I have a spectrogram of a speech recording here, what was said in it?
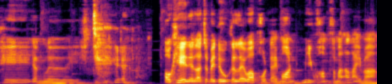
เท่จังเลย โอเค เดี๋ยวเราจะไปดูกันเลยว่าผลไดมอนด์มีความสามารถอะไรบ้าง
